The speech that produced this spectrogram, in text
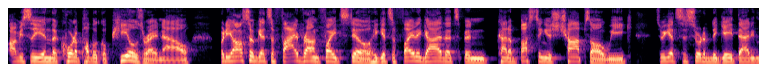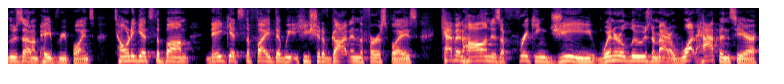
obviously in the court of public appeals right now, but he also gets a five round fight still. He gets to fight a guy that's been kind of busting his chops all week. So he gets to sort of negate that. He loses out on pay per view points. Tony gets the bump. Nate gets the fight that we he should have gotten in the first place. Kevin Holland is a freaking G, win or lose, no matter what happens here.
